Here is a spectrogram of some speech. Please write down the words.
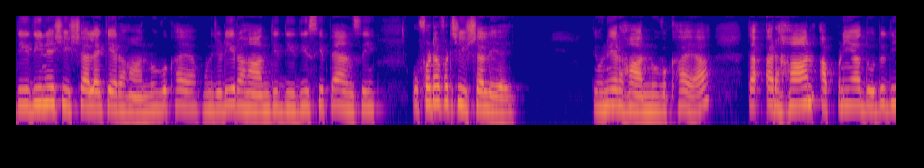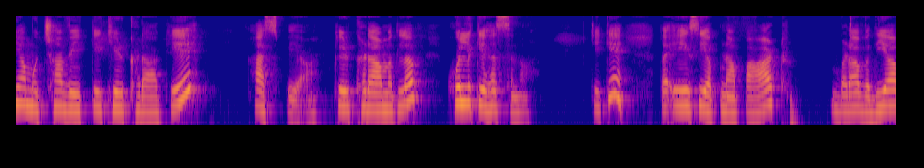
ਦੀਦੀ ਨੇ ਸ਼ੀਸ਼ਾ ਲੈ ਕੇ ਅਰਹਾਨ ਨੂੰ ਵਿਖਾਇਆ। ਹੁਣ ਜਿਹੜੀ ਅਰਹਾਨ ਦੀ ਦੀਦੀ ਸੀ, ਭੈਣ ਸੀ, ਉਹ ਫਟਾਫਟ ਸ਼ੀਸ਼ਾ ਲੈ ਆਈ। ਤੇ ਉਹਨੇ ਅਰਹਾਨ ਨੂੰ ਵਿਖਾਇਆ, ਤਾਂ ਅਰਹਾਨ ਆਪਣੀਆਂ ਦੁੱਧ ਦੀਆਂ ਮੁੱਛਾਂ ਵੇਖ ਕੇ ਖਿੜਖੜਾ ਕੇ ਹੱਸ ਪਿਆ। ਖਿੜਖੜਾ ਮਤਲਬ ਖੁੱਲ ਕੇ ਹੱਸਣਾ, ਠੀਕ ਹੈ? ਤਾਂ ਇਹ ਸੀ ਆਪਣਾ ਪਾਠ, ਬੜਾ ਵਧੀਆ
